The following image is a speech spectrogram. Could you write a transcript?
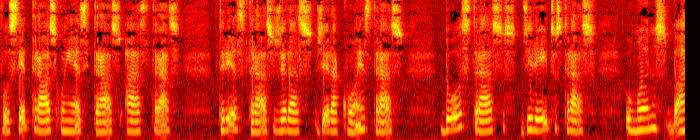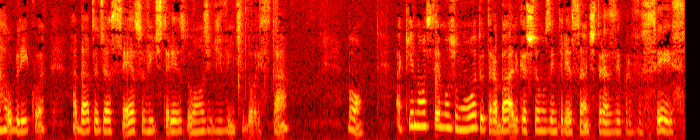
você traço, conhece traço, as traço, três traços, gera, geracões traço, dos traços, direitos traço, humanos barra oblíqua, a data de acesso 23 de 11 de 22, tá? Bom, aqui nós temos um outro trabalho que achamos interessante trazer para vocês,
